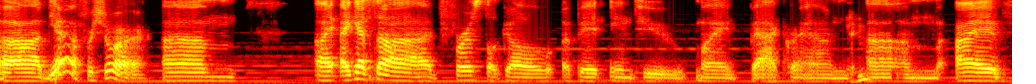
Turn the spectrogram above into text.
Uh, yeah, for sure. Um, I, I, guess uh, first I'll go a bit into my background. Mm-hmm. Um, I've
